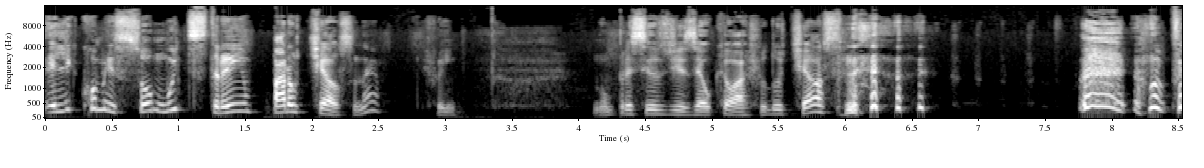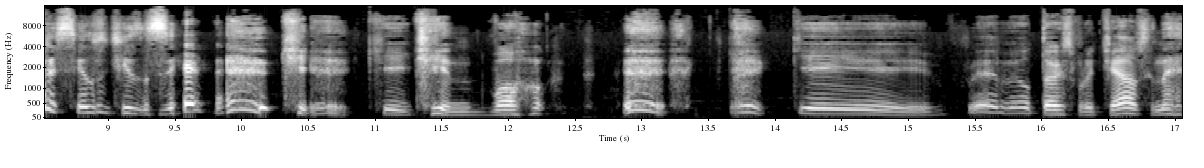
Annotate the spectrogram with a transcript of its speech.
ele começou muito estranho para o Chelsea, né? Enfim. Não preciso dizer o que eu acho do Chelsea, né? eu não preciso dizer né? que, que, que. Bom. Que. Eu torço pro Chelsea, né?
